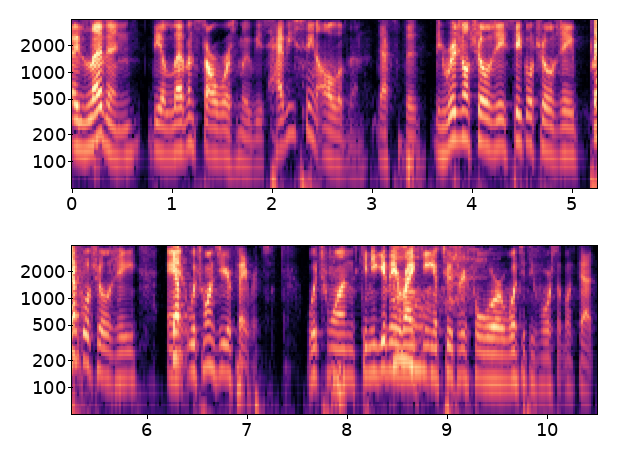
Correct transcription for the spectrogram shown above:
11, the 11 Star Wars movies, have you seen all of them? That's the, the original trilogy, sequel trilogy, prequel trilogy, and Yep. which ones are your favorites? Which ones? Can you give me a ranking Oh. of two, three, four, one, two, three, four, something like that?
